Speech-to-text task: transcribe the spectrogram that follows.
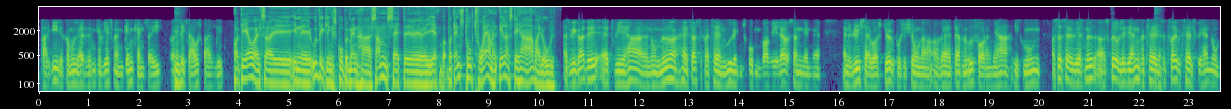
strategi, der kommer ud af det, den kan virksomheden genkende sig i og mm. se sig afspejlet i. Og det er jo altså øh, en øh, udviklingsgruppe, man har sammensat. Øh, ja, hvordan strukturerer man ellers det her arbejde, Ole? Altså vi gør det, at vi har nogle møder her i første kvartal med udviklingsgruppen, hvor vi laver sådan en øh, analyse af vores styrkepositioner og hvad der er for nogle udfordringer, vi har i kommunen. Og så sætter vi os ned og skriver lidt i anden kvartal, og så tredje kvartal skal vi have nogle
